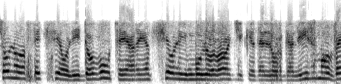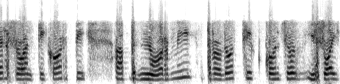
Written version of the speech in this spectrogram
sono affezioni dovute a reazioni immunologiche dell'organismo verso anticorpi abnormi prodotti contro i suoi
